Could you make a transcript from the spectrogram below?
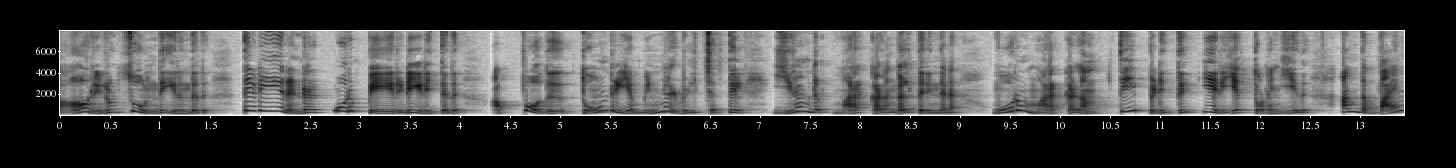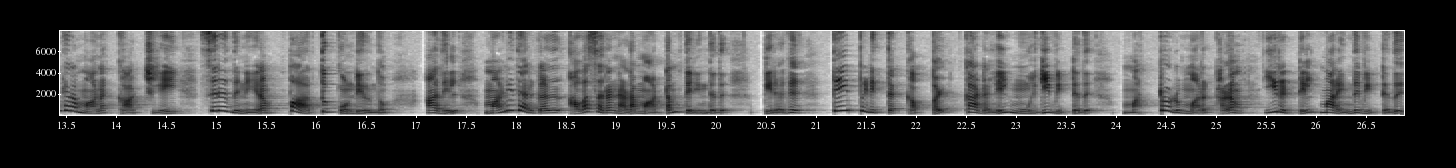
காரிருள் சூழ்ந்து இருந்தது. திடீரென்று ஒரு பேரிடி இடித்தது. அப்போது தோன்றிய மின்னல் வெளிச்சத்தில் இரண்டு மரக்கலங்கள் தெரிந்தன. ஒரு மரக்கலம் தீப்பிடித்து எரிய தொடங்கியது. அந்த பயங்கரமான காட்சியை சிறிது நேரம் பார்த்து கொண்டிருந்தோம். அதில் மனிதர்கள் அவசர நடமாட்டம் தெரிந்தது. பிறகு தீப்பிடித்த கப்பல் கடலில் மூழ்கி விட்டது. மற்றொரு மரக்களம் இருட்டில் மறைந்து விட்டது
